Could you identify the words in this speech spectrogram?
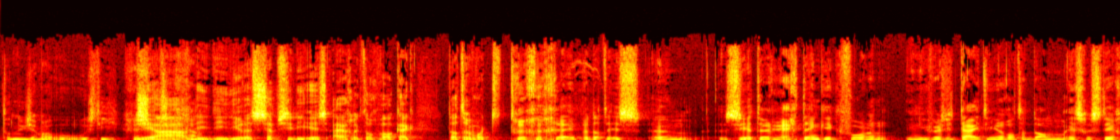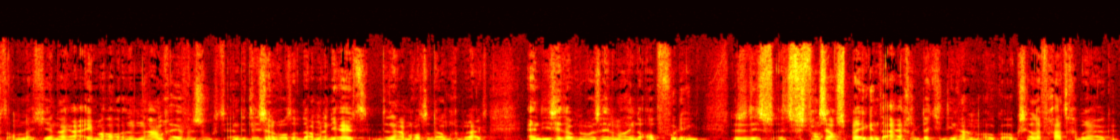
tot nu? Zeg maar? hoe, hoe is die receptie ja, gegaan? die, die, die receptie die is eigenlijk toch wel... Kijk, dat er wordt teruggegrepen, dat is ehm, zeer terecht, denk ik... voor een universiteit die in Rotterdam is gesticht... omdat je nou ja, eenmaal een naamgever zoekt... en dit is een Rotterdam en die heeft de naam Rotterdam gebruikt... en die zit ook nog eens helemaal in de opvoeding. Dus het is, het is vanzelfsprekend eigenlijk... dat je die naam ook, ook zelf gaat gebruiken.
